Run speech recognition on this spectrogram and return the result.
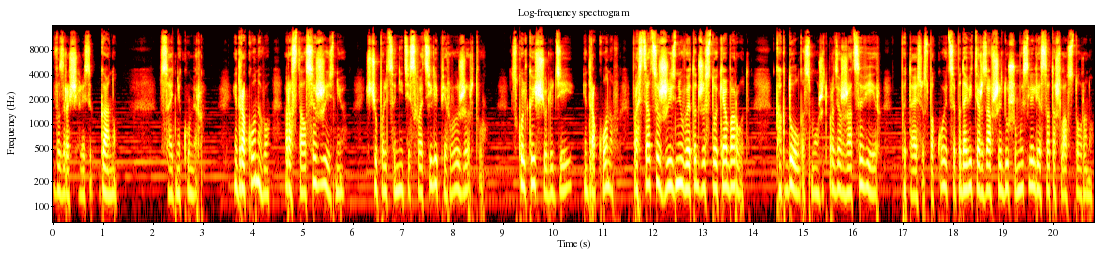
возвращались к Гану. Всадник умер. И дракон его расстался с жизнью. Щупальца нити схватили первую жертву. Сколько еще людей и драконов простятся жизнью в этот жестокий оборот? Как долго сможет продержаться веер, Пытаясь успокоиться и подавить терзавшие душу мысли, леса отошла в сторону.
